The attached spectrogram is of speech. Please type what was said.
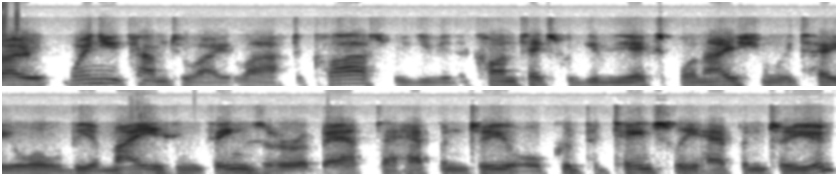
So when you come to a laughter class, we give you the context, we give you the explanation, we tell you all the amazing things that are about to happen to you or could potentially happen to you.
